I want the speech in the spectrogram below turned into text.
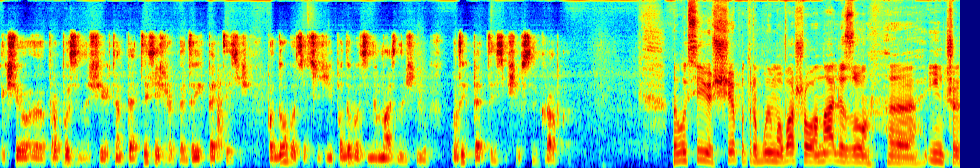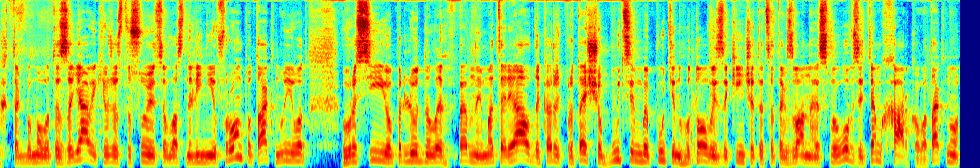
якщо е, прописано, що їх там 5 тисяч ракет, то їх 5 тисяч. Подобається чи не подобається, немає значення. От їх 5 тисяч і все, крапка. Олексію, ще потребуємо вашого аналізу е, інших, так би мовити, заяв, які вже стосуються власне лінії фронту. Так ну і от в Росії оприлюднили певний матеріал, де кажуть про те, що буцім би Путін готовий закінчити це так зване СВО взяттям Харкова. Так, ну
